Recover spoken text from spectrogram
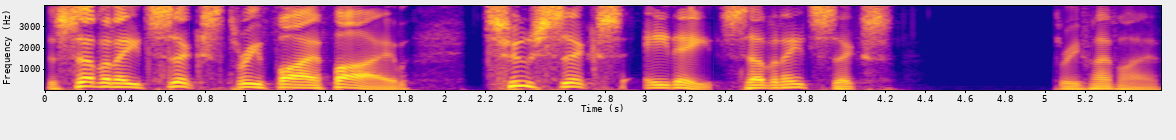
to 786 355 2688. 786 355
